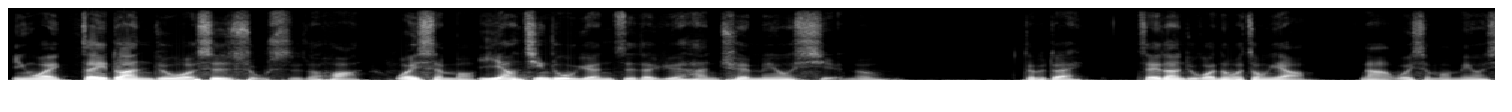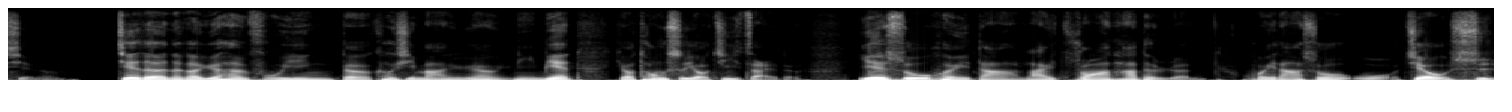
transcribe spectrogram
因为这一段如果是属实的话，为什么一样进入园子的约翰却没有写呢？对不对？这一段如果那么重要，那为什么没有写呢？接着那个约翰福音的科西玛女园里面有同时有记载的，耶稣回答来抓他的人，回答说：“我就是。”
